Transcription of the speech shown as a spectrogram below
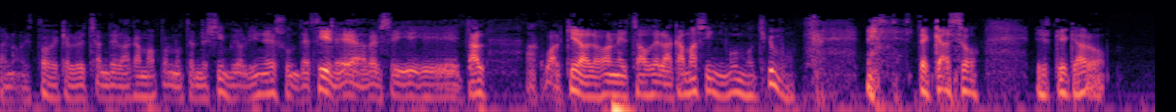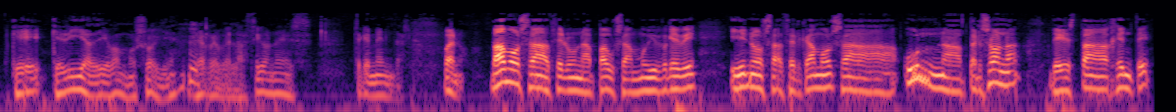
Bueno, esto de que lo echan de la cama por no tener sin violín es un decir, ¿eh? A ver si tal a cualquiera lo han echado de la cama sin ningún motivo. En este caso, es que claro, qué, día llevamos hoy, ¿eh? de revelaciones tremendas. Bueno, vamos a hacer una pausa muy breve y nos acercamos a una persona de esta gente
